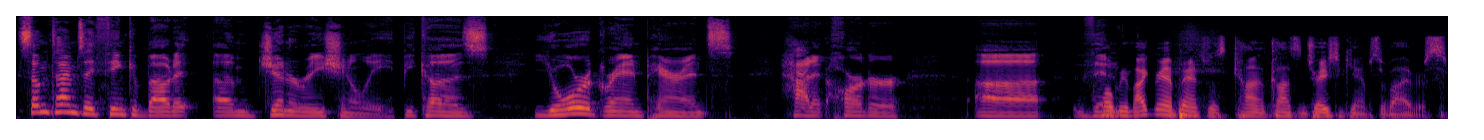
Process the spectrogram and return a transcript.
sometimes I think about it um, generationally because your grandparents had it harder uh, Homie, my grandparents was con- concentration camp survivors.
